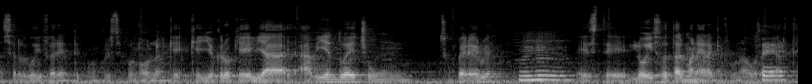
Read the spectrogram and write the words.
hacer algo diferente con un Christopher Nolan, que, que yo creo que él ya, habiendo hecho un superhéroe, este, lo hizo de tal manera que fue una obra de arte.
